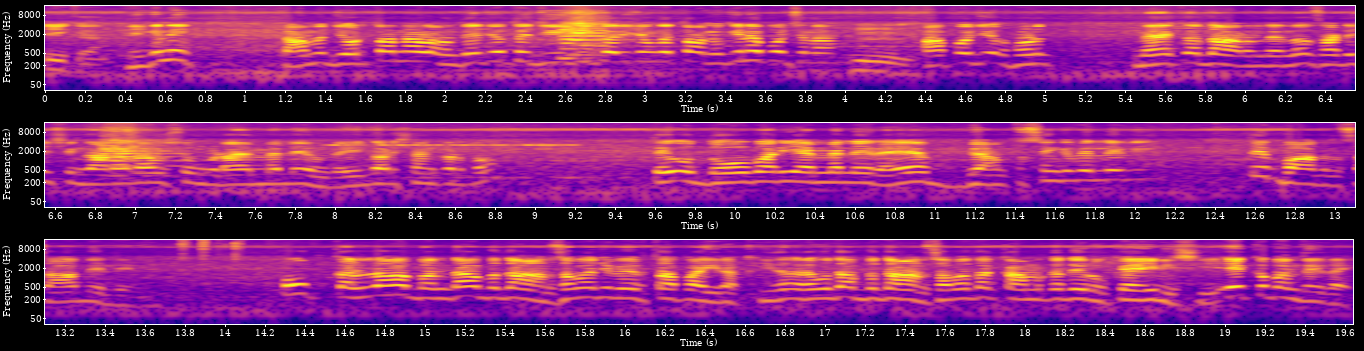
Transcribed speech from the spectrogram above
ਠੀਕ ਹੈ। ਠੀਕ ਨਹੀਂ? ਕੰਮ ਜੁਰਤਾਂ ਨਾਲ ਹੁੰਦੇ ਜੋ ਤੇ ਜੀ ਜੀ ਕਰੀ ਜਾਓਗੇ ਤੁਹਾਨੂੰ ਕਿਹਨੇ ਪੁੱਛਣਾ? ਹੂੰ। ਆਪੋ ਜੀ ਹੁਣ ਮੈਂ ਇੱਕ ਉਦਾਹਰਨ ਦਿੰਦਾ ਸਾਡੀ ਸ਼ਿੰਗਾਰਾ ਰਾਮ ਸੁੰਗੜਾ ਐਮਐਲਏ ਹੁੰਦੇ ਸੀ ਗੜਸ਼ੰਕਰ ਤੋਂ। ਤੇ ਉਹ ਦੋ ਵਾਰੀ ਐਮਐਲਏ ਰਹੇ ਆ, ਬੇਅੰਤ ਸਿੰਘ ਵੇਲੇ ਵੀ ਤੇ ਬਾਦਲ ਸਾਹਿਬ ਵੇਲੇ ਵੀ। ਉਹ ਕੱਲਾ ਬੰਦਾ ਵਿਧਾਨ ਸਭਾ 'ਚ ਵਿਵਸਥਾ ਪਾਈ ਰੱਖੀ ਦਾ ਉਹਦਾ ਵਿਧਾਨ ਸਭਾ ਦਾ ਕੰਮ ਕਦੇ ਰੁਕਿਆ ਹੀ ਨਹੀਂ ਸੀ ਇੱਕ ਬੰਦੇ ਦਾ ਹੀ।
